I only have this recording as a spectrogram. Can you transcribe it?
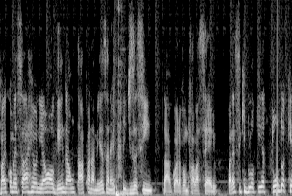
vai começar a reunião, alguém dá um tapa na mesa, né? E diz assim, tá, agora vamos falar sério. Parece que bloqueia tudo aqui,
